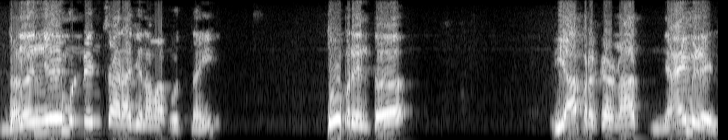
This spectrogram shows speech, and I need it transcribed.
धनंजय मुंडेंचा राजीनामा होत नाही तोपर्यंत या प्रकरणात न्याय मिळेल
